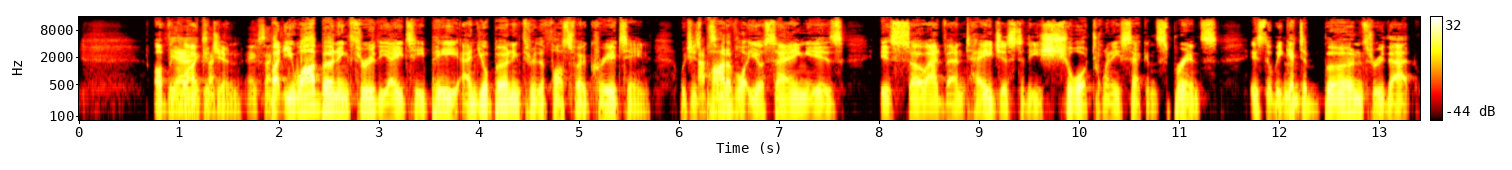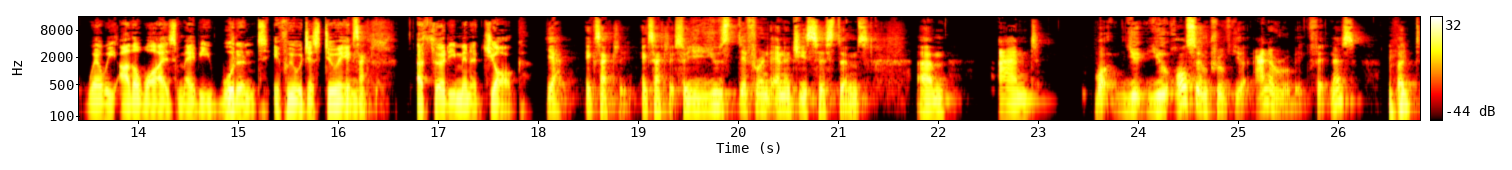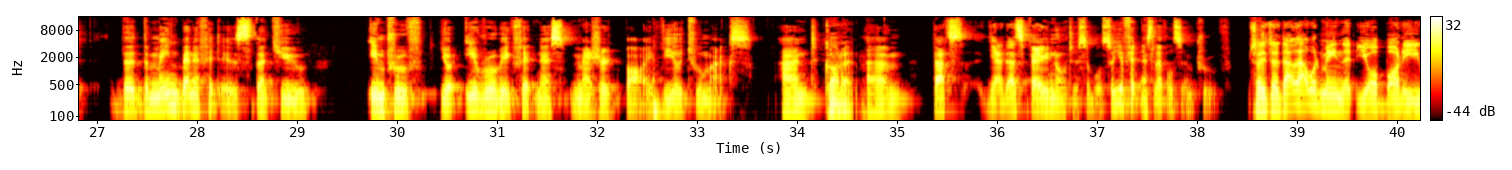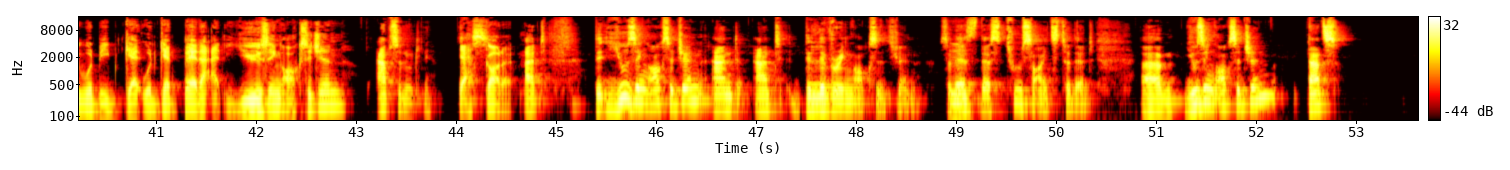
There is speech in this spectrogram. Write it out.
of the yeah, glycogen, exactly, exactly. but you are burning through the ATP and you're burning through the phosphocreatine, which is Absolutely. part of what you're saying is is so advantageous to these short 20 second sprints is that we mm-hmm. get to burn through that where we otherwise maybe wouldn't if we were just doing exactly a 30 minute jog. Yeah, exactly. Exactly. So you use different energy systems. Um, and what you, you also improve your anaerobic fitness, mm-hmm. but the, the main benefit is that you improve your aerobic fitness measured by VO2 max. And got it. Um, that's yeah, that's very noticeable. So your fitness levels improve. So, so that that would mean that your body would be get would get better at using oxygen. Absolutely. Yes. Got it. At the, using oxygen and at delivering oxygen. So mm. there's, there's two sides to that. Um, using oxygen, that's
